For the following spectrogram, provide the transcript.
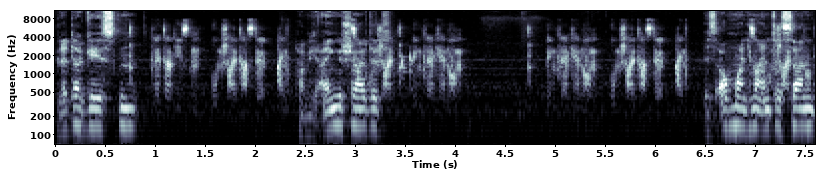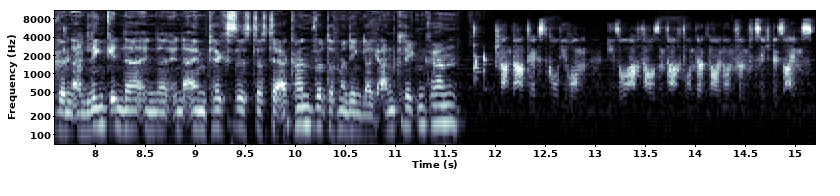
Blättergesten Blättergießen. Umschalttaste. Ein. habe ich eingeschaltet. Umschalt- Linkerkennung. Ist auch manchmal interessant, wenn ein Link in, der, in, der, in einem Text ist, dass der erkannt wird, dass man den gleich anklicken kann. Standardtextkodierung. ISO 8859 bis 1.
